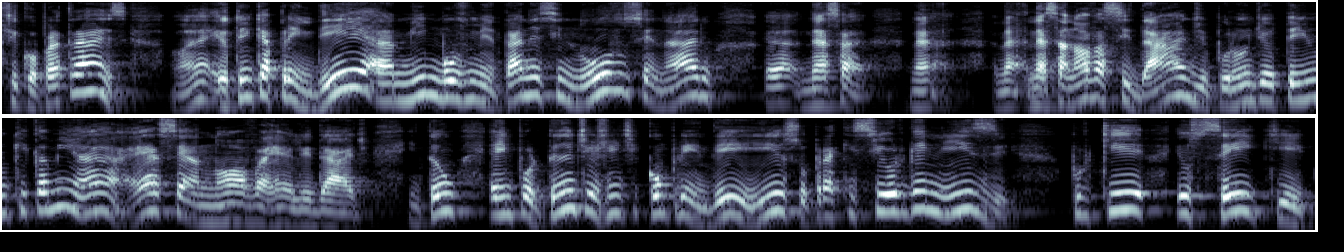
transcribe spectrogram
ficou para trás. É? Eu tenho que aprender a me movimentar nesse novo cenário, é, nessa, né, nessa nova cidade por onde eu tenho que caminhar. Essa é a nova realidade. Então, é importante a gente compreender isso para que se organize, porque eu sei que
